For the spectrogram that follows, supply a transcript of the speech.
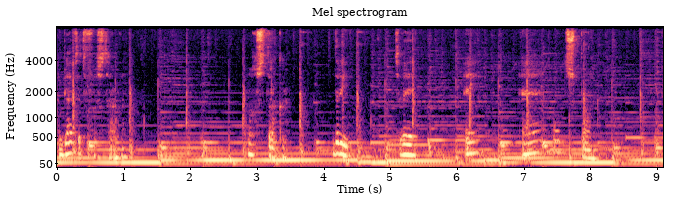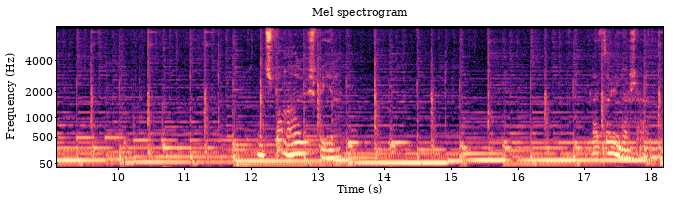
En blijf het vasthouden. Nog strakker. 3, 2, 1 en ontspan. Ontspan al je spieren. Blijf door je neus ademen.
